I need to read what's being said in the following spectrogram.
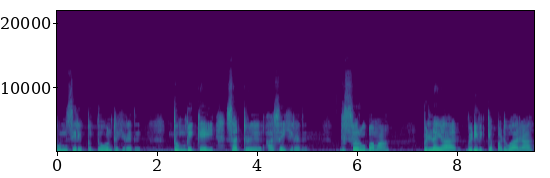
புன்சிரிப்பு தோன்றுகிறது. தும்பிக்கை சற்று அசைகிறது. விஸ்வரூபமா? பிள்ளையார் விடுவிக்கப்படுவாரா?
